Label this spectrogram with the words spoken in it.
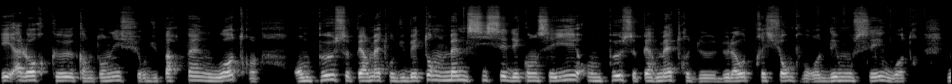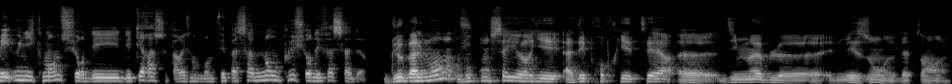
Et alors que quand on est sur du parpaing ou autre, on peut se permettre du béton, même si c'est déconseillé, on peut se permettre de, la haute pression pour démousser ou autre, mais uniquement sur des, des, terrasses, par exemple. On ne fait pas ça non plus sur des façades. Globalement, vous conseilleriez à des propriétaires euh, d'immeubles euh, et de maisons euh, datant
